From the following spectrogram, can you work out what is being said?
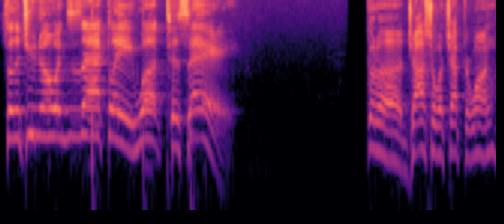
So that you know exactly what to say. Go to Joshua chapter 1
